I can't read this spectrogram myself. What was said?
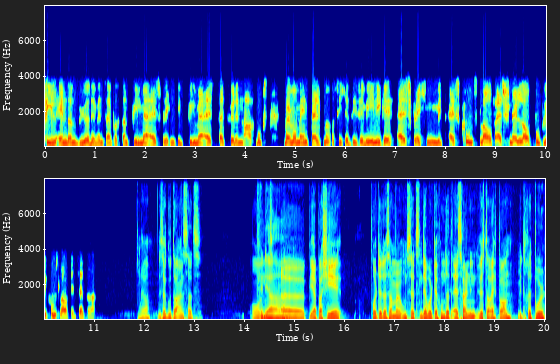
viel ändern würde, wenn es einfach dann viel mehr Eisflächen gibt, viel mehr Eiszeit für den Nachwuchs, weil im Moment teilt man sich ja diese wenige Eisflächen mit Eiskunstlauf, Eisschnelllauf, Publikumslauf etc. ja, ist ein guter Ansatz. Und ja- äh, Pierre Bachet wollte das einmal umsetzen. Der wollte 100 Eishallen in Österreich bauen mit Red Bull.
